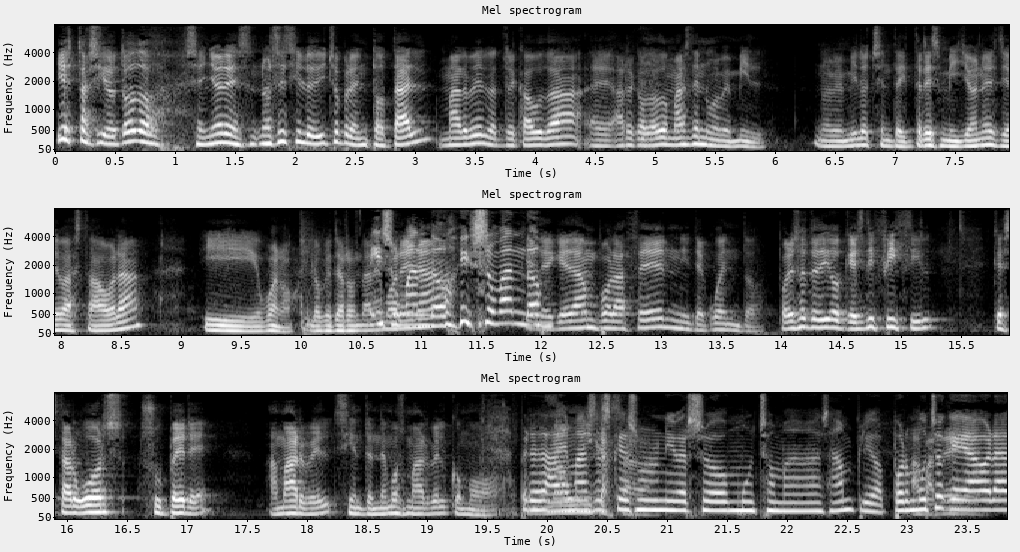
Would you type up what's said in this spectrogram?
Y esto ha sido todo, señores. No sé si lo he dicho, pero en total Marvel recauda, eh, ha recaudado más de 9.000. 9.083 millones lleva hasta ahora. Y bueno, lo que te rondaré Y sumando, Morena, y sumando. que le quedan por hacer ni te cuento. Por eso te digo que es difícil que Star Wars supere a Marvel si entendemos Marvel como. Pero como una además única es que es un saga. universo mucho más amplio. Por mucho Aparte, que ahora...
